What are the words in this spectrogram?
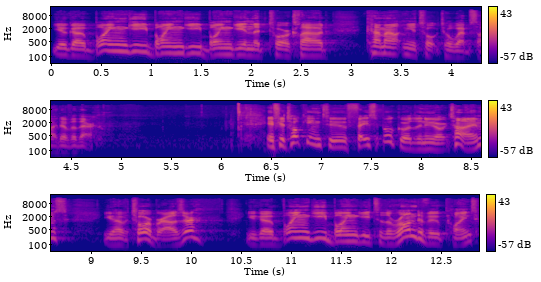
You go boingy, boingy, boingy in the Tor cloud, come out and you talk to a website over there. If you're talking to Facebook or the New York Times, you have a Tor browser, you go boingy, boingy to the rendezvous point,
